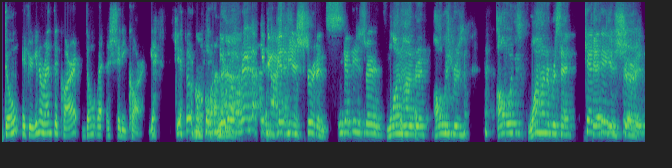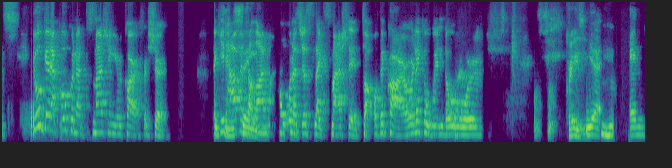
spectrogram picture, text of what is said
don't if you're gonna rent a car, don't rent a shitty car. Get get a, No, get a rent a car. get the insurance. Get the insurance. 100 always always 100% Get, get the, the insurance. insurance. You'll get a coconut smashing your car for sure. Like It's it happens a lot. Coconuts just like smash the top of the car or like a window or Crazy. Yeah. Mhm. And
